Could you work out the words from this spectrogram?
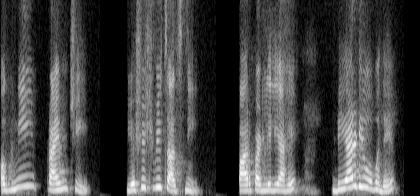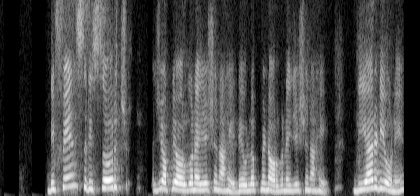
अग्नी प्राईमची यशस्वी चाचणी पार पडलेली आहे. डीआरडीओ मध्ये डिफेन्स रिसर्च जी आपली ऑर्गनायझेशन आहे डेव्हलपमेंट ऑर्गनायझेशन आहे डीआरडीओने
